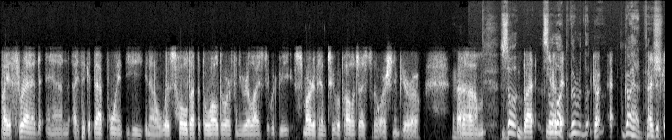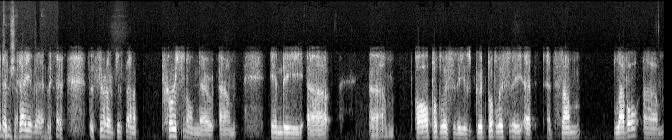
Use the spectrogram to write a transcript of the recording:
by a thread. And I think at that point, he, you know, was holed up at the Waldorf, and he realized it would be smart of him to apologize to the Washington bureau. Um, So, but so know, look, that- the, the, go, go ahead. I was just going finish to up. tell you that the sort of just on a personal note, um, in the uh, um, all publicity is good publicity at at some level. Um,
